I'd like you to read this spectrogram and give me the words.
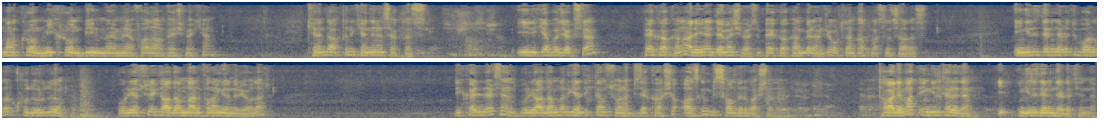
Macron, Mikron bilmem ne falan peşmekan. Kendi aklını kendine saklasın. İyilik yapacaksa PKK'nın aleyhine demeç versin. PKK'nın bir önce ortadan kalkmasını sağlasın. İngilizlerin devleti bu aralar kudurdu. Buraya sürekli adamlarını falan gönderiyorlar. Dikkat ederseniz buraya adamlar geldikten sonra bize karşı azgın bir saldırı başladı. Talimat İngiltere'den, İngilizlerin devletinden.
